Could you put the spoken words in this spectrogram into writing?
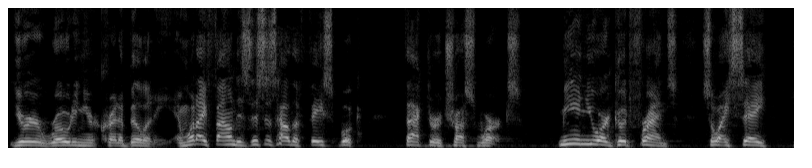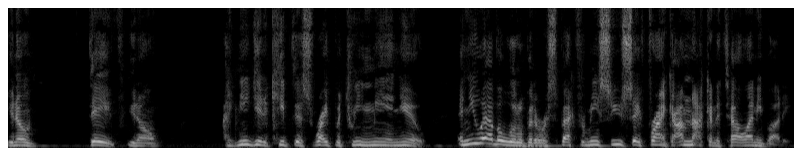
you're eroding your credibility. And what I found is this is how the Facebook factor of trust works. Me and you are good friends. So I say, you know, Dave, you know, I need you to keep this right between me and you. And you have a little bit of respect for me. So you say, Frank, I'm not going to tell anybody.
